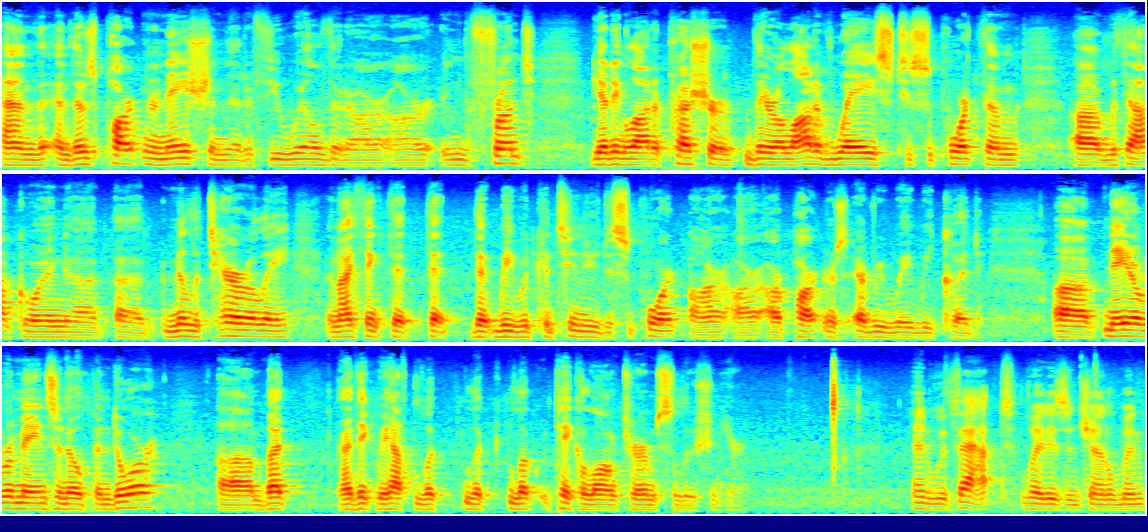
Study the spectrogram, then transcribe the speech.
And, and those partner nation that, if you will, that are, are in the front getting a lot of pressure, there are a lot of ways to support them uh, without going uh, uh, militarily. And I think that, that, that we would continue to support our, our, our partners every way we could. Uh, NATO remains an open door, um, but I think we have to look, look, look, take a long-term solution here. And with that, ladies and gentlemen,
